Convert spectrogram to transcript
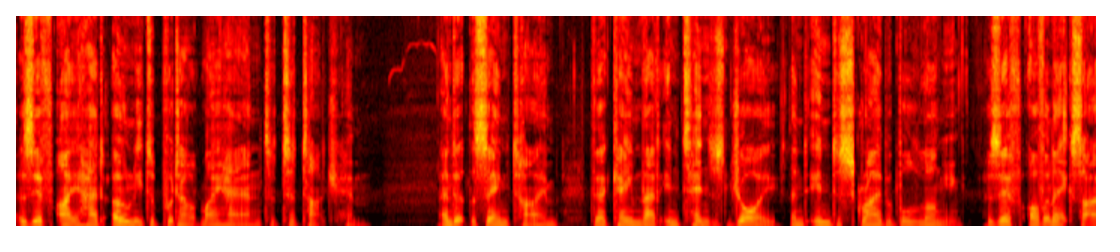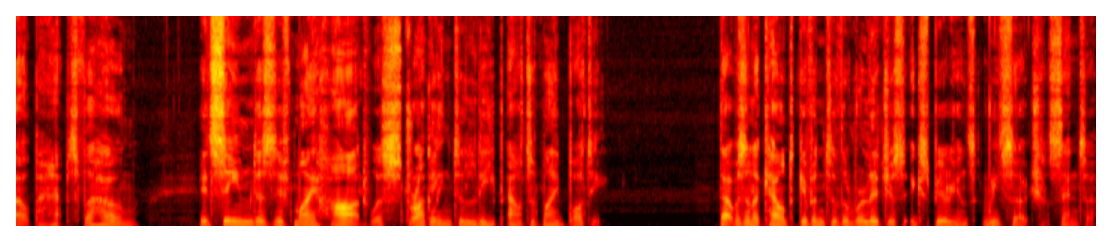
as if I had only to put out my hand to, to touch Him. And at the same time, there came that intense joy and indescribable longing, as if of an exile perhaps for home. It seemed as if my heart were struggling to leap out of my body. That was an account given to the Religious Experience Research Center.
